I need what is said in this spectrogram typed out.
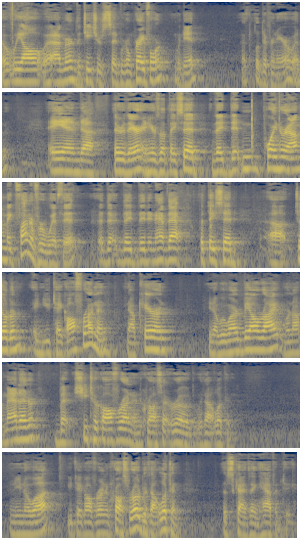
we all, I remember the teachers said, We're going to pray for her. We did. That's a little different era, wasn't it? And uh, they're there, and here's what they said. They didn't point her out and make fun of her with it. They, they, they didn't have that, but they said, uh, Children, and you take off running. Now, Karen, you know, we want her to be all right. We're not mad at her, but she took off running across that road without looking. And you know what? You take off running across the road without looking. This kind of thing happened to you.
